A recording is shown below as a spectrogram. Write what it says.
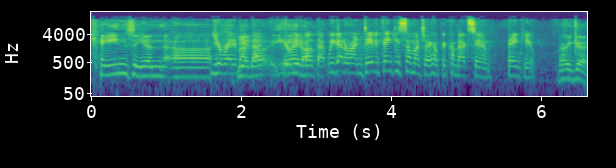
Keynesian. Uh, You're right about you know, that. You're right know, about that. We got to run. David, thank you so much. I hope you come back soon. Thank you. Very good.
